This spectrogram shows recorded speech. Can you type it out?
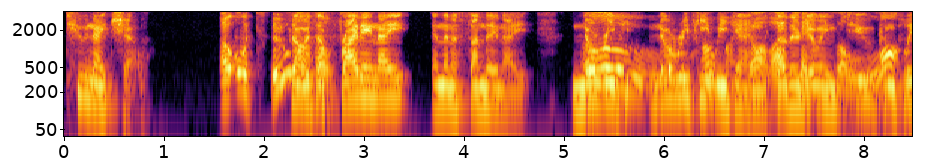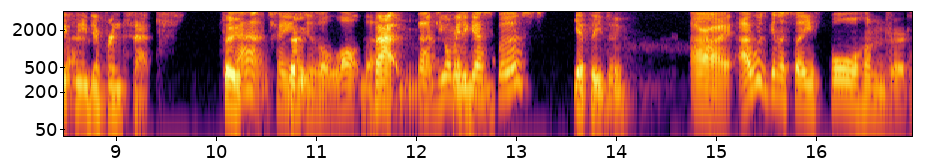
two night show, Oh, oh, a two. so it's a oh. Friday night and then a Sunday night. No Oh. repeat, no repeat Oh weekend. God, so they're doing two lot completely then. different sets. So That changes a lot. Then. that. Now, do you want me to guess first? Yeah, please do. All right, I was gonna say 400,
